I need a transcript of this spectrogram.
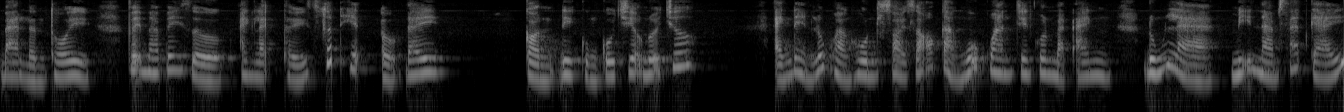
3 lần thôi. Vậy mà bây giờ anh lại thấy xuất hiện ở đây. Còn đi cùng cô Triệu nữa chứ? Ánh đèn lúc hoàng hôn soi rõ cả ngũ quan trên khuôn mặt anh. Đúng là Mỹ Nam sát cái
